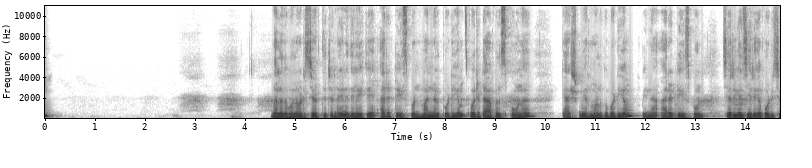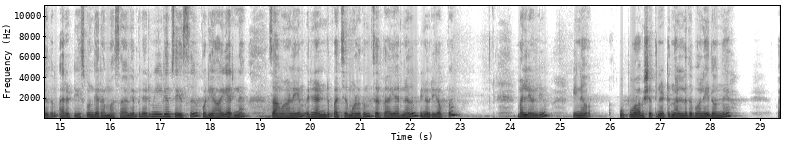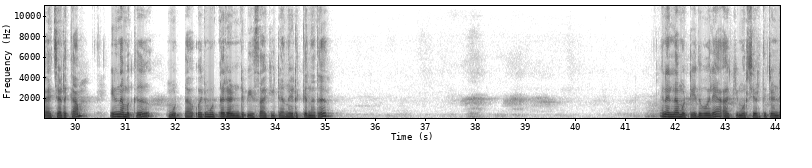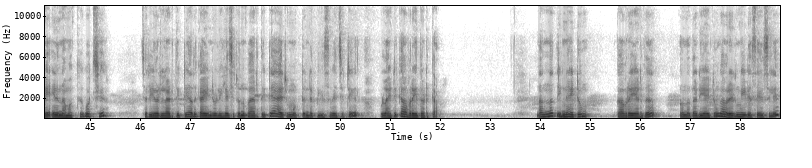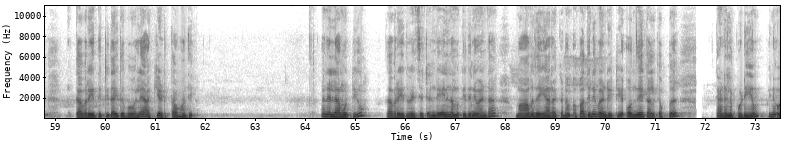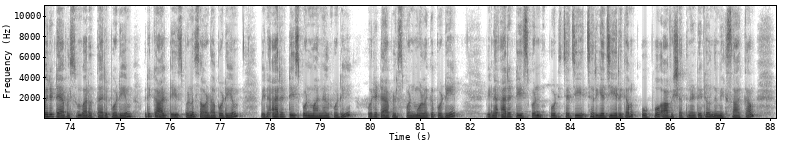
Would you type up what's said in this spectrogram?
നല്ലതുപോലെ ഉടച്ചെടുത്തിട്ടുണ്ട്. ഇനി ഇതിലേക്ക് അര ടീസ്പൂൺ മഞ്ഞൾപ്പൊടിയും ഒരു ടേബിൾ സ്പൂണ് കാശ്മീർ മുളക് പൊടിയും പിന്നെ അര ടീസ്പൂൺ ചെറിയ ജീരക പൊടിച്ചതും അര ടീസ്പൂൺ ഗരം മസാലയും പിന്നെ ഒരു മീഡിയം സൈസ് പൊടിയായി അരിഞ്ഞ സവാളയും ഒരു രണ്ട് പച്ചമുളകും ചെറുതായി അരിഞ്ഞതും പിന്നെ ഒരു കപ്പ് മല്ലിയുള്ളിയും. പിന്നെ ഉപ്പും ആവശ്യത്തിനിട്ട് നല്ലതുപോലെ ഇതൊന്ന് കുഴച്ചടക്കാം ഇനി നമുക്ക് മുട്ട ഒരു മുട്ട രണ്ട് പീസാക്കിയിട്ടാണ് എടുക്കുന്നത്. അങ്ങനെ എല്ലാ മുട്ടയും ഇതുപോലെ ആക്കി മുറിച്ചെടുത്തിട്ടുണ്ട്. ഇനി നമുക്ക് കുറച്ച് ചെറിയ ഉരുളെടുത്തിട്ട് അത് കൈന്റെ ഉള്ളിൽ വെച്ചിട്ടൊന്ന് പരത്തിയിട്ട് ആ ഒരു മുട്ടന്റെ പീസ് വെച്ചിട്ട് ഫുള്ളായിട്ട് കവർ ചെയ്തെടുക്കാം നന്ന തിന്നായിട്ടും കവർ ചെയ്യരുത്. നന്ന തടിയായിട്ടും കവർ ചെയ്ത് മീഡിയം സൈസിൽ കവർ ചെയ്തിട്ട് ഇതാ ഇതുപോലെ ആക്കിയെടുത്താൽ മതി. അങ്ങനെ എല്ലാ മുട്ടയും കവർ ചെയ്ത് വെച്ചിട്ടുണ്ട്. ഇനി നമുക്കിതിന് വേണ്ട മാവ് തയ്യാറാക്കണം. അപ്പോൾ അതിന് വേണ്ടിയിട്ട് ഒന്നേകാൽ കപ്പ് കടലപ്പൊടിയും പിന്നെ ഒരു ടേബിൾ സ്പൂൺ വറുത്ത അരിപ്പൊടിയും ഒരു കാൽ ടീസ്പൂൺ സോഡാപ്പൊടിയും പിന്നെ അര ടീസ്പൂൺ മഞ്ഞൾപ്പൊടി ഒരു ടേബിൾ സ്പൂൺ മുളക് പൊടി പിന്നെ അര ടീസ്പൂൺ പൊടിച്ച ജീ ചെറിയ ജീരകം ഉപ്പ് ആവശ്യത്തിനിട്ടിട്ട് ഒന്ന് മിക്സാക്കാം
